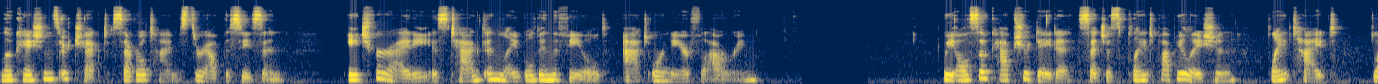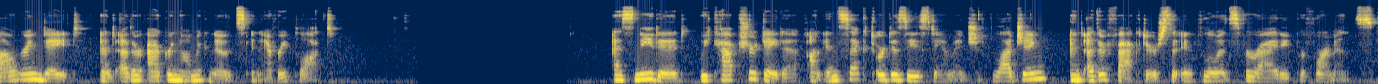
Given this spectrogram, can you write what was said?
locations are checked several times throughout the season. Each variety is tagged and labeled in the field at or near flowering. We also capture data such as plant population, plant height, flowering date, and other agronomic notes in every plot. As needed, we capture data on insect or disease damage, lodging, and other factors that influence variety performance.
